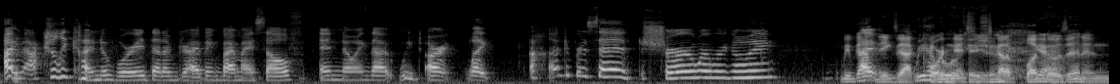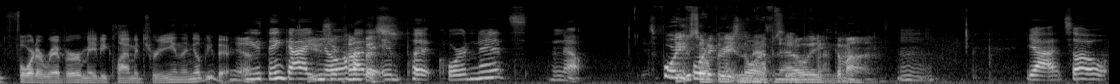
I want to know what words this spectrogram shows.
I'm actually kind of worried that I'm driving by myself and knowing that we aren't like hundred percent sure where we're going. We've got I- the exact We have a coordinates. You just gotta plug Yeah. those in and ford a river, maybe climb a tree, and then you'll be there. Yeah. You think I Use know how to input coordinates? No. It's 44 just open it degrees in north, maps Natalie. Come that. on. Mm. Yeah, so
